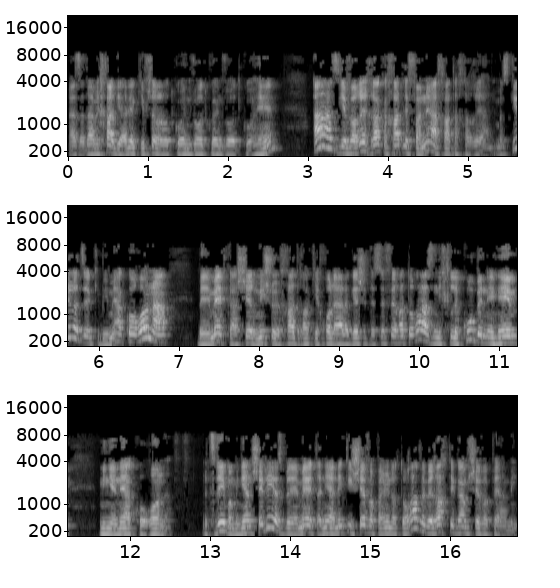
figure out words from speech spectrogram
אז אדם אחד יעלה כי אפשר לעלות כהן ועוד כהן ועוד כהן, אז יברך רק אחת לפניה, אחת אחריה. אני מזכיר את זה כי בימי הקורונה, באמת כאשר מישהו אחד רק יכול היה לגשת לספר התורה, אז נחלקו ביניהם מנייני הקורונה. אצלי, במניין שלי, אז באמת, אני עליתי שבע פעמים לתורה וברכתי גם שבע פעמים.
